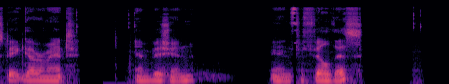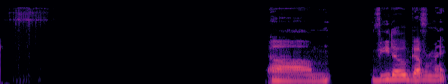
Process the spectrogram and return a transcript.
state government ambition and fulfill this. Um, veto government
